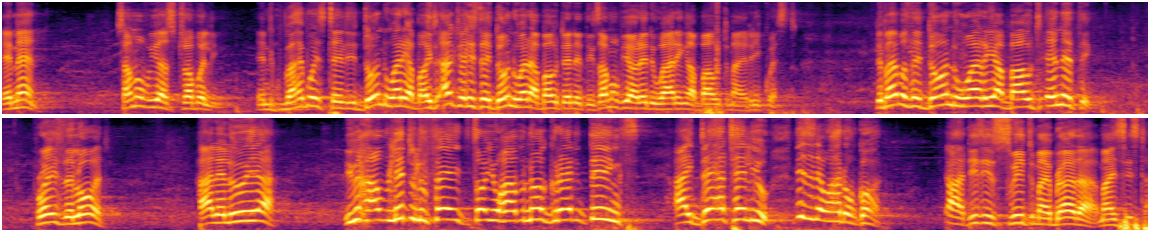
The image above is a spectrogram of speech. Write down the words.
Amen. Some of you are struggling. And the Bible is telling you, don't worry about it. Actually, say, don't worry about anything. Some of you are already worrying about my request. The Bible says, don't worry about anything. Praise the Lord. Hallelujah. You have little faith, so you have no great things. I dare tell you, this is the word of God. Ah, this is sweet, my brother, my sister.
